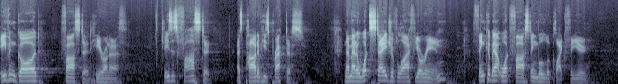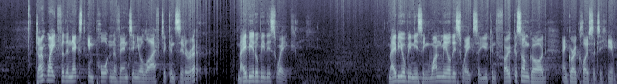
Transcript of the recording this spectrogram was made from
Even God fasted here on earth. Jesus fasted as part of his practice. No matter what stage of life you're in, think about what fasting will look like for you. Don't wait for the next important event in your life to consider it. Maybe it'll be this week. Maybe you'll be missing one meal this week so you can focus on God and grow closer to Him.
